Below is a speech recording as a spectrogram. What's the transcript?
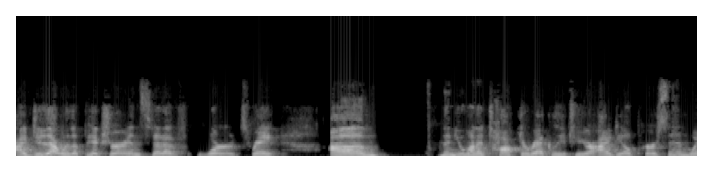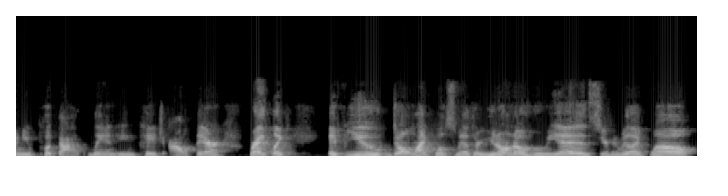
I do that with a picture instead of words, right? Um, then you want to talk directly to your ideal person when you put that landing page out there, right? Like if you don't like Will Smith or you don't know who he is, you're going to be like, well,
